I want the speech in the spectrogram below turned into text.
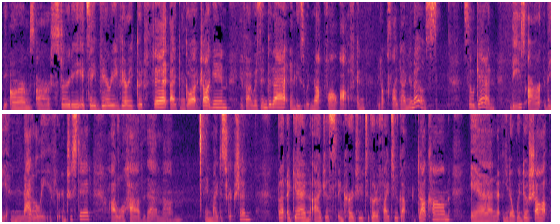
The arms are sturdy. It's a very, very good fit. I can go out jogging if I was into that and these would not fall off and they don't slide down your nose. So again, these are the Natalie. If you're interested, I will have them um, in my description. But again, I just encourage you to go to fytoo.com and, you know, window shop.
